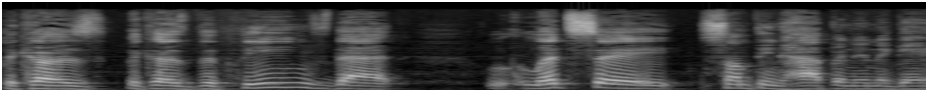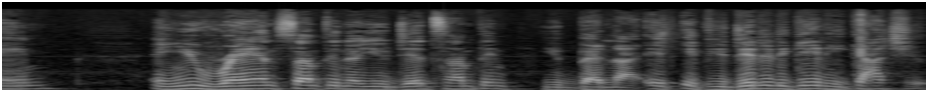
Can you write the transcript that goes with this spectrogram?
because because the things that let's say something happened in a game and you ran something or you did something, you better not. If, if you did it again, he got you.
